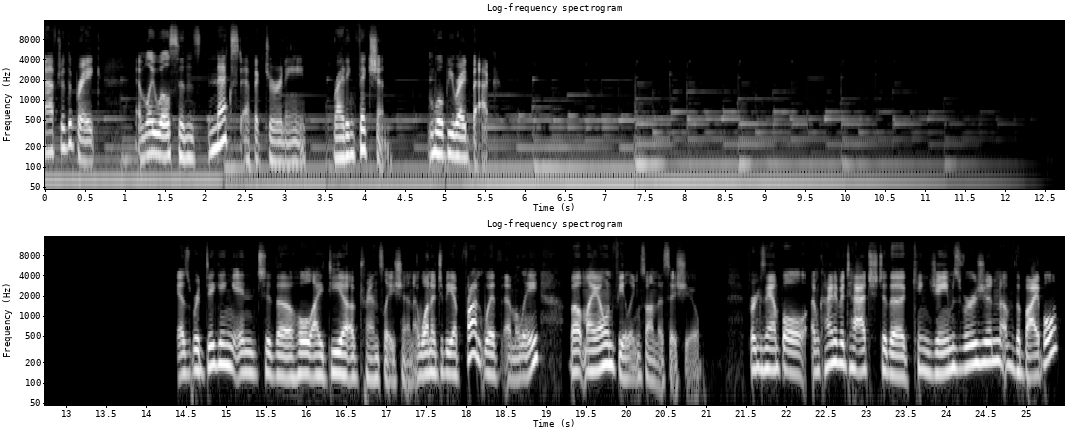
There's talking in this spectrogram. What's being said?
After the break, Emily Wilson's next epic journey, writing fiction. We'll be right back. As we're digging into the whole idea of translation, I wanted to be upfront with Emily about my own feelings on this issue. For example, I'm kind of attached to the King James version of the Bible.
